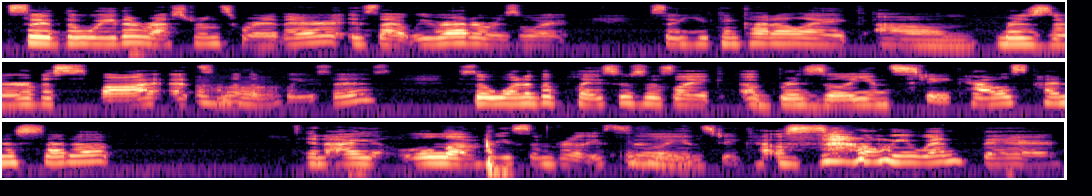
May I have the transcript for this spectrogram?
so the way the restaurants were there is that we were at a resort, so you can kind of like um, reserve a spot at some of Uh-huh. the places. So one of the places is like a Brazilian steakhouse kind of setup. And I love me some Brazilian steakhouse. So we went there.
